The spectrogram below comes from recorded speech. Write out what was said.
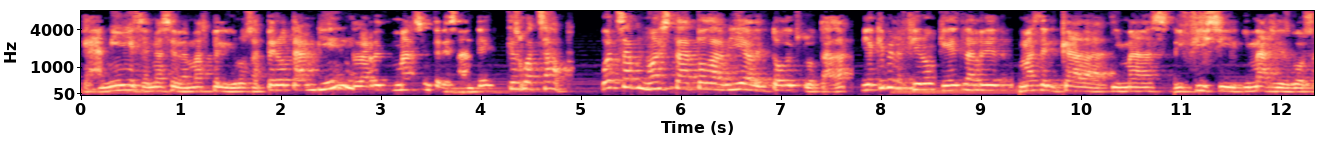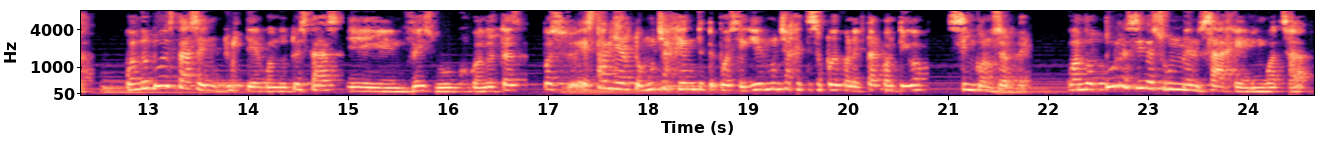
que a mí se me hace la más peligrosa, pero también la red más interesante, que es WhatsApp. WhatsApp no está todavía del todo explotada. ¿Y a qué me refiero? Que es la red más delicada y más difícil y más riesgosa. Cuando tú estás en Twitter, cuando tú estás en Facebook, cuando estás, pues está abierto, mucha gente te puede seguir, mucha gente se puede conectar contigo sin conocerte. Cuando tú recibes un mensaje en WhatsApp,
